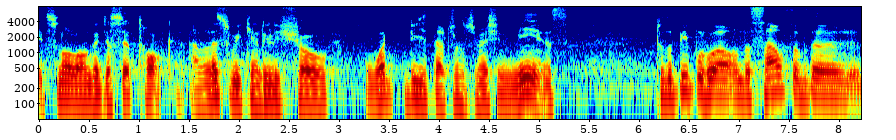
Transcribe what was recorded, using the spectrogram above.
it's no longer just a talk. Unless we can really show what digital transformation means, to the people who are on the south of the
